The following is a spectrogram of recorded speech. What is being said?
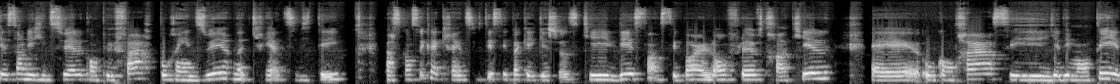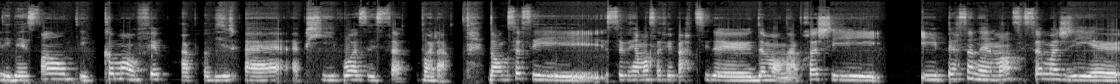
Quels sont les rituels qu'on peut faire pour induire notre créativité. Parce qu'on sait que la créativité c'est pas quelque chose qui est lisse hein, c'est pas un long fleuve tranquille. Euh, au contraire c'est il y a des montées il y a des descentes. Et comment on fait pour apprivoiser ça? Voilà. Donc ça c'est c'est vraiment ça fait partie de, de mon approche. Et et personnellement, c'est ça, moi, j'ai, euh,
